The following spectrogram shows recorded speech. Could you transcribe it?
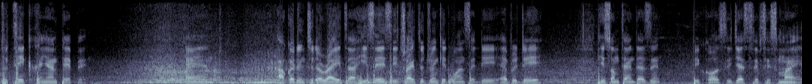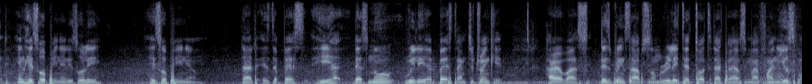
to take cayenne pepper. And according to the writer, he says he tries to drink it once a day, every day. He sometimes doesn't because he just lifts his mind. In his opinion, it's only his opinion that is the best. He there's no really a best time to drink it. However, this brings up some related thoughts that perhaps you might find useful.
